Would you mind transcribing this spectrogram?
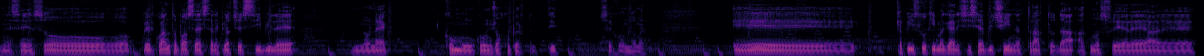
nel senso, per quanto possa essere più accessibile, non è comunque un gioco per tutti, secondo me. E capisco chi magari ci si avvicina tratto da atmosfere, eh,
